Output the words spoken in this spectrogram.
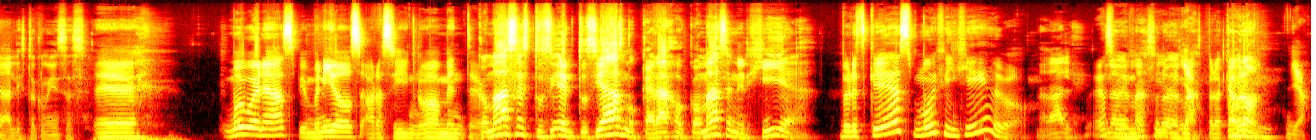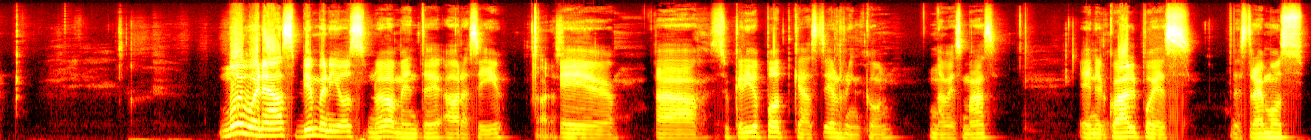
Ya, listo, comienzas. Eh, muy buenas, bienvenidos, ahora sí, nuevamente. Con más entusiasmo, carajo, con más energía. Pero es que es muy fingido. No, dale, una vez más, una vez más, pero cabrón. ya. Muy buenas, bienvenidos nuevamente, ahora sí. Ahora sí. eh, a su querido podcast El Rincón, una vez más, en el cual pues les traemos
